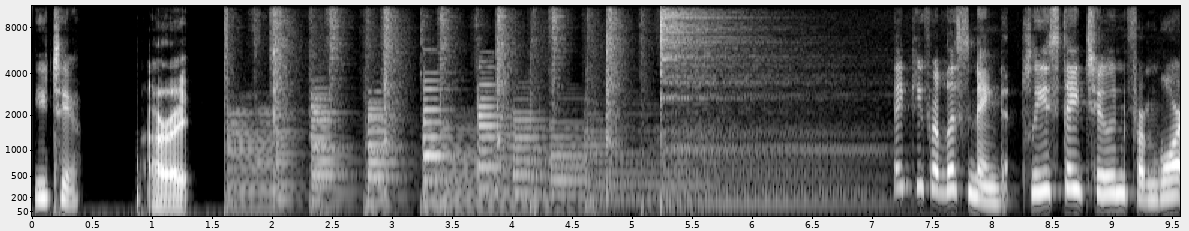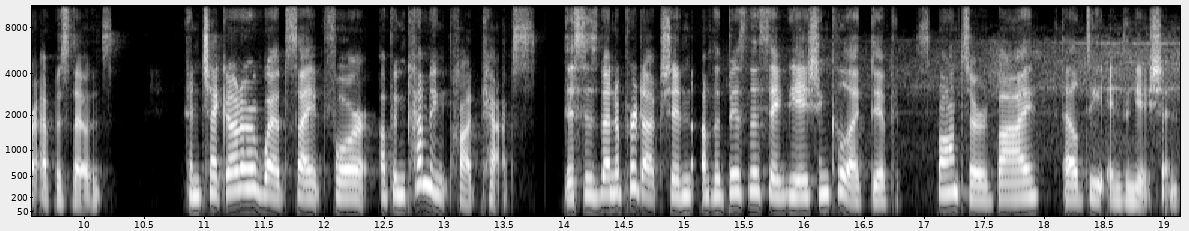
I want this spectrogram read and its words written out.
You too. All right. You for listening. Please stay tuned for more episodes and check out our website for up and coming podcasts. This has been a production of the Business Aviation Collective, sponsored by LD Aviation.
